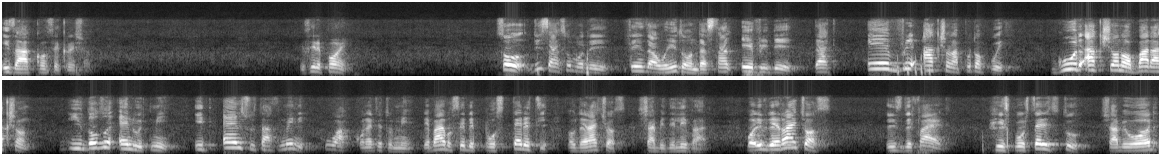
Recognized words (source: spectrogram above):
is our consecration. You see the point? So these are some of the things that we need to understand every day. That every action I put up with, good action or bad action, it doesn't end with me. It ends with as many who are connected to me. The Bible says the posterity of the righteous shall be delivered. But if the righteous is defiled, his posterity too shall be what?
